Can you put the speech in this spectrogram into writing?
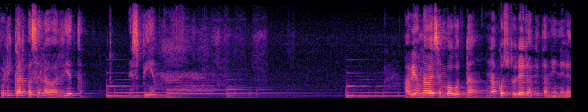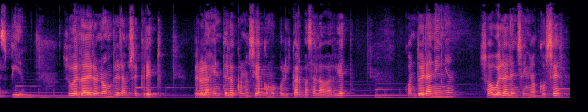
Policarpa Salabarrieta, espía. Había una vez en Bogotá una costurera que también era espía. Su verdadero nombre era un secreto, pero la gente la conocía como Policarpa Salabarrieta. Cuando era niña, su abuela le enseñó a coser.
